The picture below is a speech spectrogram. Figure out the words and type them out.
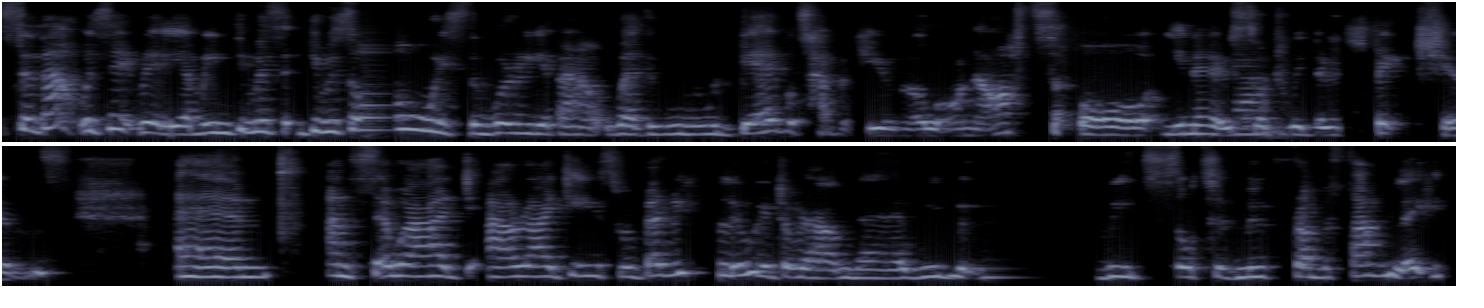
so that was it really. I mean, there was there was always the worry about whether we would be able to have a funeral or not, or you know, yeah. sort of with the restrictions. Um, and so our, our ideas were very fluid around there. We we'd sort of moved from a family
